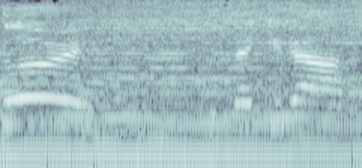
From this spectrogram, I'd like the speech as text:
glory. Thank you, God.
